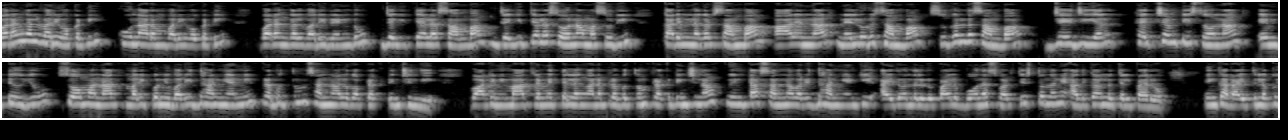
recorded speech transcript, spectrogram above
వరంగల్ వరి ఒకటి కూనారం వరి ఒకటి వరంగల్ వరి రెండు జగిత్యాల సాంబా జగిత్యాల సోనా మసూరి కరీంనగర్ సాంబా RNR Nellore Samba Sugandha Samba JGL HMT Sona MTU Somnath మరికొన్ని వరి ధాన్యాన్ని ప్రభుత్వం సన్నాలుగా ప్రకటించింది. వాటిని మాత్రమే తెలంగాణ ప్రభుత్వం ప్రకటించిన క్వింటా సన్న వరి ధాన్యానికి ఐదు వందల రూపాయలు బోనస్ వర్తిస్తోందని అధికారులు తెలిపారు. ఇంకా రైతులకు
